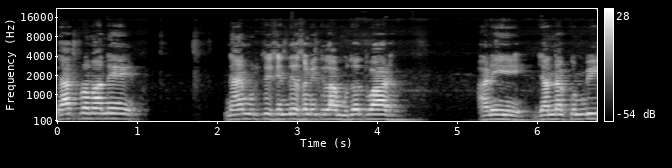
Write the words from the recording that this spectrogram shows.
त्याचप्रमाणे न्यायमूर्ती शिंदे समितीला मुदतवाढ आणि ज्यांना कुणबी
